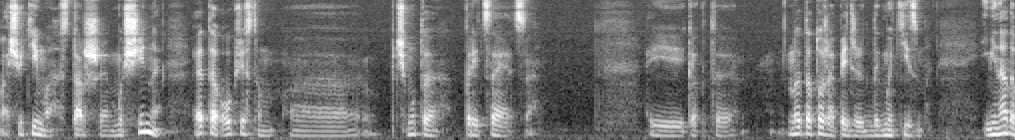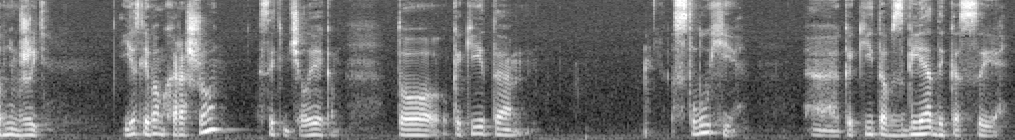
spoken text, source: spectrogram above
ощутимо старше мужчины, это обществом э, почему-то порицается. И как-то... Ну, это тоже, опять же, догматизм. И не надо в нем жить. Если вам хорошо с этим человеком, то какие-то слухи, э, какие-то взгляды косые –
